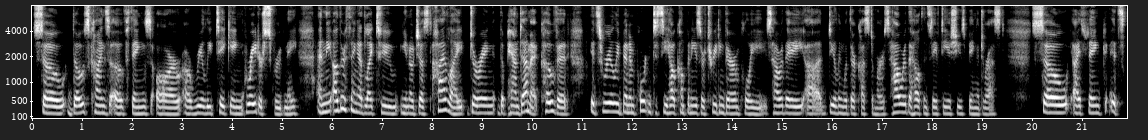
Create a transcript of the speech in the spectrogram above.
So those kinds of things are, are really taking greater scrutiny. And the other thing I'd like to, you know, just highlight during the pandemic, COVID, it's really been important to see how companies are treating their employees. How are they uh, dealing with their customers? How are the health and safety issues being addressed? So I think it's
